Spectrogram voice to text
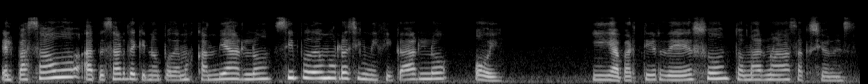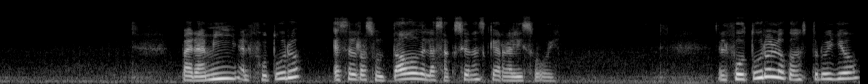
El pasado, a pesar de que no podemos cambiarlo, sí podemos resignificarlo hoy y a partir de eso tomar nuevas acciones. Para mí, el futuro es el resultado de las acciones que realizo hoy. El futuro lo construyo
